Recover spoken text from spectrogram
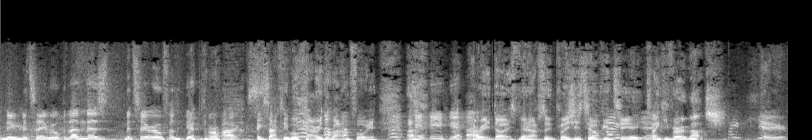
new material, but then there's material for the other acts. Exactly. We'll carry the baton for you. Uh, Yeah. Harriet Dyer, it's been an absolute pleasure talking to you. you. Thank you very much. Thank you.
